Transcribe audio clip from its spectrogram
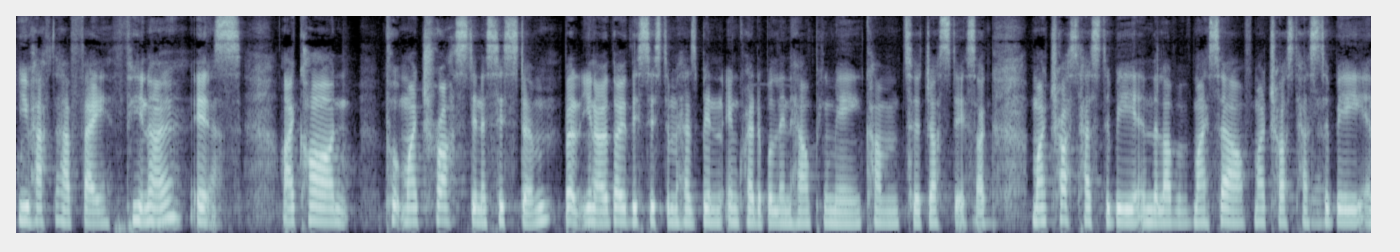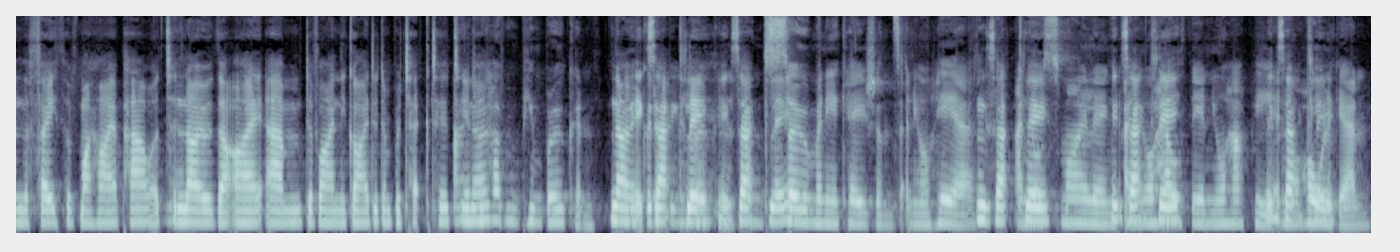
you have to have faith, you know? Mm-hmm. It's, I can't put my trust in a system, but, you know, though this system has been incredible in helping me come to justice, like, my trust has to be in the love of myself. My trust has to be in the faith of my higher power to know that I am divinely guided and protected, And you know? haven't been broken. No, You exactly, broken exactly. so many occasions, and you're here. And Exactly. you're smiling, and Exactly. you're healthy, and you're happy, and you're whole Exactly. again.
